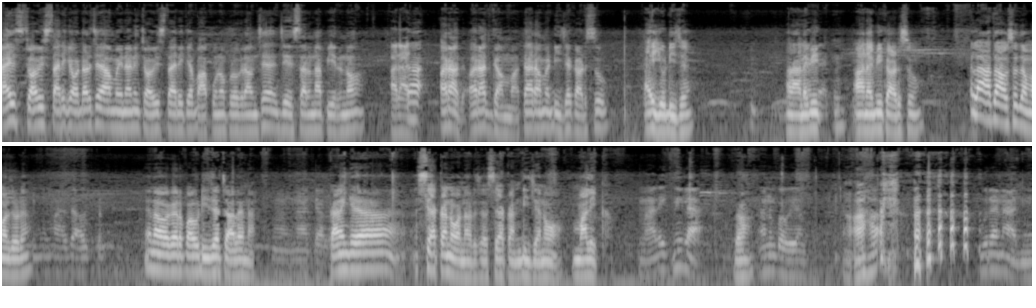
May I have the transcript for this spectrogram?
ગાઈસ ચોવીસ તારીખે ઓર્ડર છે. આ મહિનાની ચોવીસ તારીખે બાપુનો પ્રોગ્રામ છે. જેસરના પીરનો. અરાદ. અરાદ. ગામમાં. ત્યારે અમે ડીજે કાઢશું. આઈ ગયું ડીજે. અને આને બી આને બી કાઢશું. એટલે આ તો આવશે તમારી જોડે. આવું જ. એના વગર પાવ ડીજે ચાલે ના. કારણ કે સેકન્ડ ઓનર છે સેકન્ડ ડીજે નો માલિક. માલિક નહીં લા અનુભવ એમ. હા હા પુરાના આદમી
